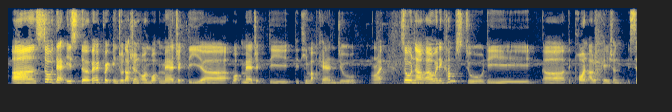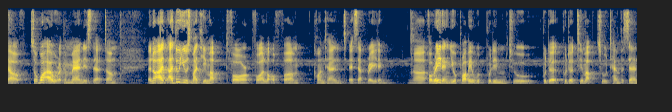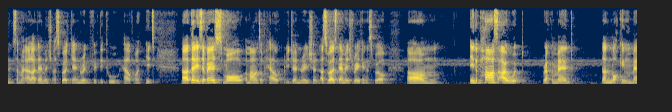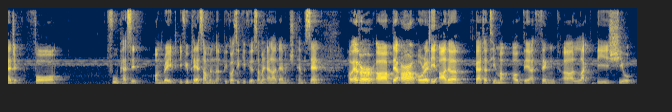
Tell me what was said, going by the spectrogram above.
uh, so that is the very quick introduction on what Magik the uh, what Magik the the team up can do. All right. So now uh, when it comes to the uh, the point allocation itself, so what I would recommend is that um, you know, I, I do use my team up for, for a lot of um, content except raiding. Uh, for raiding, you probably would put him to put the put the team up to 10% summon ally damage as well as generate 52 health on hit. Uh, that is a very small amount of health regeneration as well as damage rating as well. Um, in the past, I would recommend unlocking Magik for full passive on raid if you play a summoner because it gives you a summon ally damage 10%. However, um, there are already other better team up out there. I think uh, like the shield,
